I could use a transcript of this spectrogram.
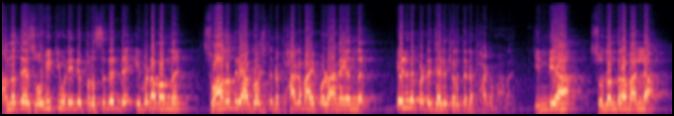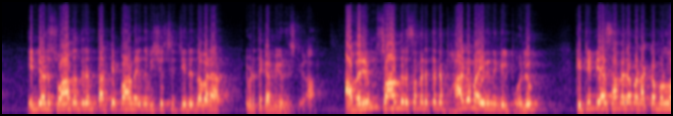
അന്നത്തെ സോവിയറ്റ് യൂണിയന്റെ പ്രസിഡന്റ് ഇവിടെ വന്ന് സ്വാതന്ത്ര്യാഘോഷത്തിന്റെ ഭാഗമായപ്പോഴാണ് എന്ന് എഴുതപ്പെട്ട ചരിത്രത്തിന്റെ ഭാഗമാണ്. ഇന്ത്യ സ്വതന്ത്രമല്ല. ഇന്ത്യയുടെ സ്വാതന്ത്ര്യം തട്ടിപ്പാണ് എന്ന് വിശ്വസിച്ചിരുന്നവരാണ് ഇവിടുത്തെ കമ്മ്യൂണിസ്റ്റുകാർ. അവരും സ്വാതന്ത്ര്യ സമരത്തിന്റെ ഭാഗമായിരുന്നെങ്കിൽ പോലും കിറ്റ് ഇന്ത്യ സമരമടക്കമുള്ള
